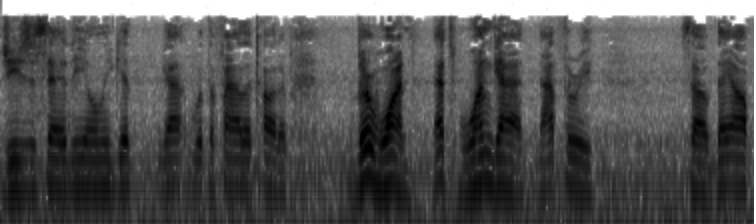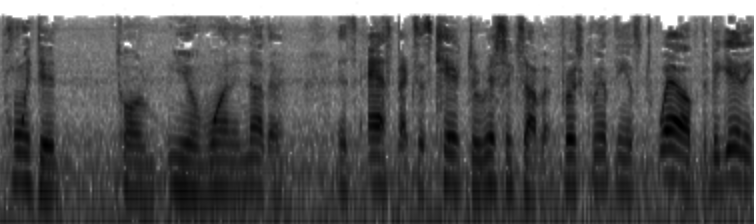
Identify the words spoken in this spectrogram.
Jesus said he only get got what the Father taught him. They're one. That's one God, not three. So they are pointed toward you know one another. Its aspects, its characteristics of it. First Corinthians twelve at the beginning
